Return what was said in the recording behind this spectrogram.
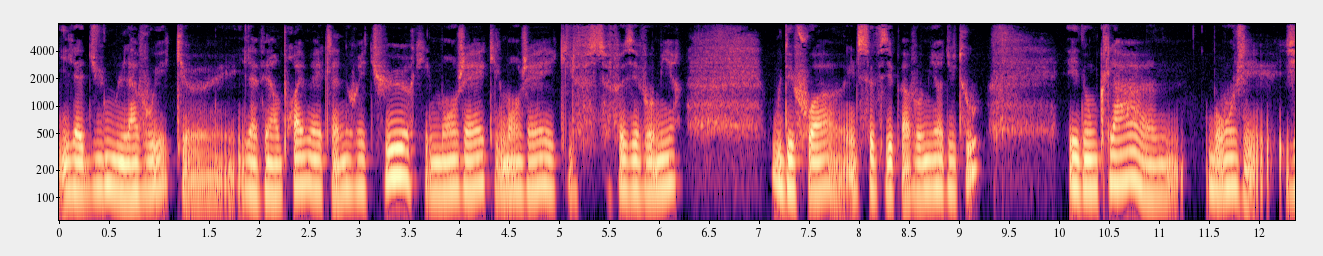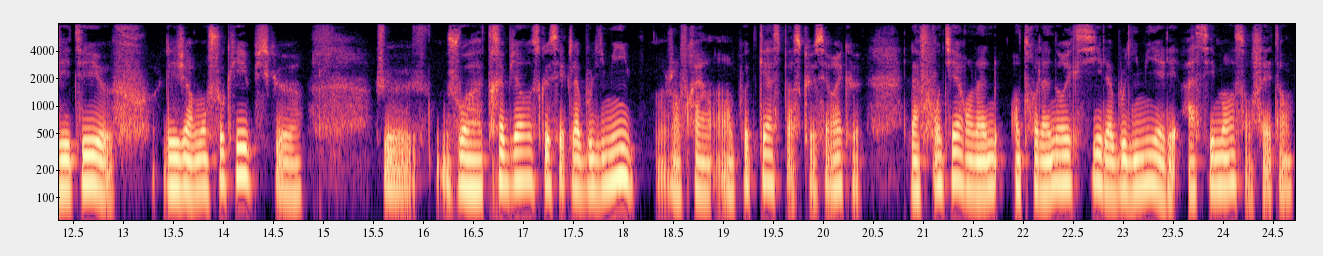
il a dû me l'avouer qu'il avait un problème avec la nourriture, qu'il mangeait, qu'il mangeait et qu'il se faisait vomir. Ou des fois, il se faisait pas vomir du tout. Et donc là, euh, bon, j'ai été euh, légèrement choquée puisque je, vois très bien ce que c'est que la boulimie. J'en ferai un, podcast parce que c'est vrai que la frontière entre l'anorexie et la boulimie, elle est assez mince en fait, hein.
